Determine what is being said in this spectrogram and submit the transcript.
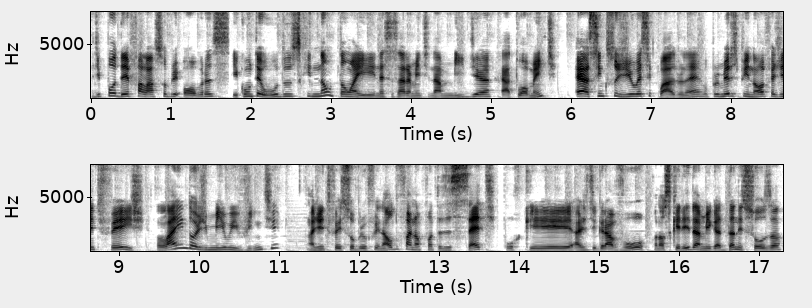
de poder falar sobre obras e conteúdos que não estão aí necessariamente na mídia atualmente. É assim que surgiu esse quadro, né? O primeiro spin-off a gente fez lá em 2020 a gente fez sobre o final do Final Fantasy VII, porque a gente gravou com a nossa querida amiga Dani Souza,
